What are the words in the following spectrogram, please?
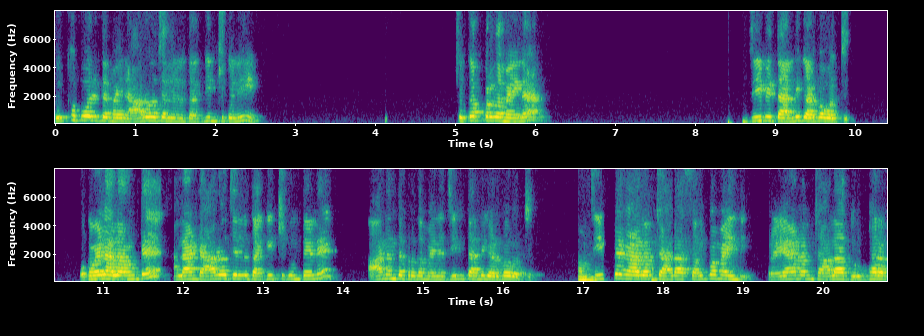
దుఃఖపూరితమైన ఆలోచనలను తగ్గించుకొని సుఖప్రదమైన జీవితాన్ని గడపవచ్చు. ఒకవేళ అలా ఉంటే అలాంటి ఆలోచనలు తగ్గించుకుంటేనే ఆనందప్రదమైన జీవితాన్ని గడపవచ్చు. జీవితకాలం చాలా స్వల్పమైంది. ప్రయాణం చాలా దుర్భరం.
